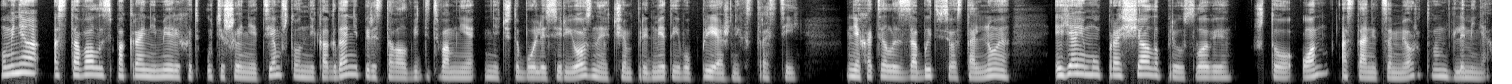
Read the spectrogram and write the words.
у меня оставалось, по крайней мере, хоть утешение тем, что он никогда не переставал видеть во мне нечто более серьезное, чем предметы его прежних страстей. Мне хотелось забыть все остальное, и я ему прощала при условии, что он останется мертвым для меня.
